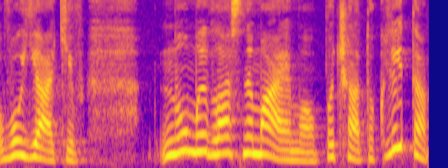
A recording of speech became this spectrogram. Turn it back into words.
вояків. Ну, ми власне маємо початок літа.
